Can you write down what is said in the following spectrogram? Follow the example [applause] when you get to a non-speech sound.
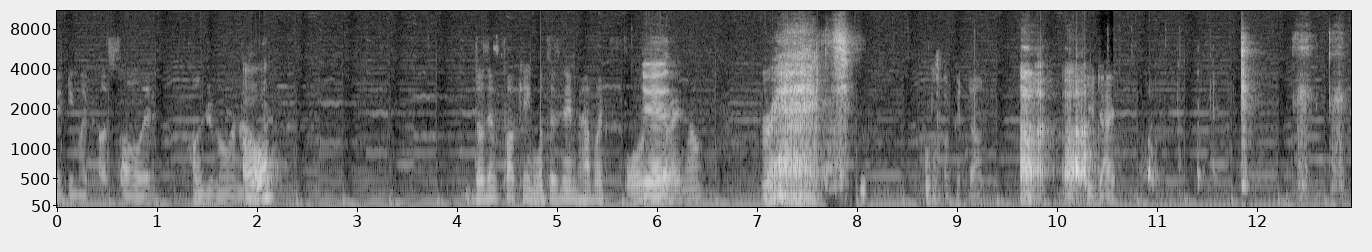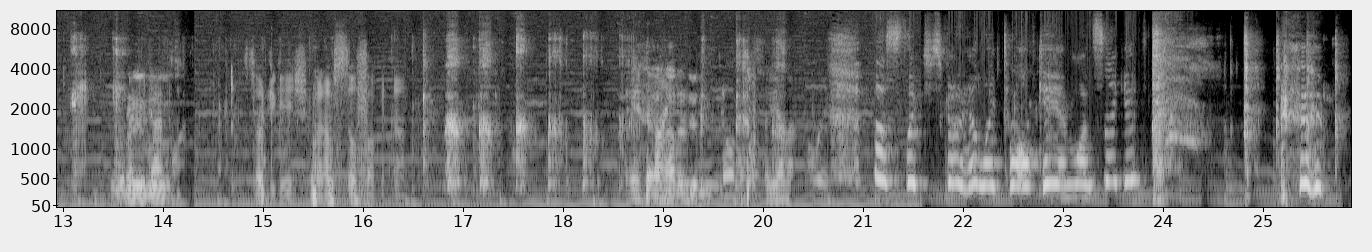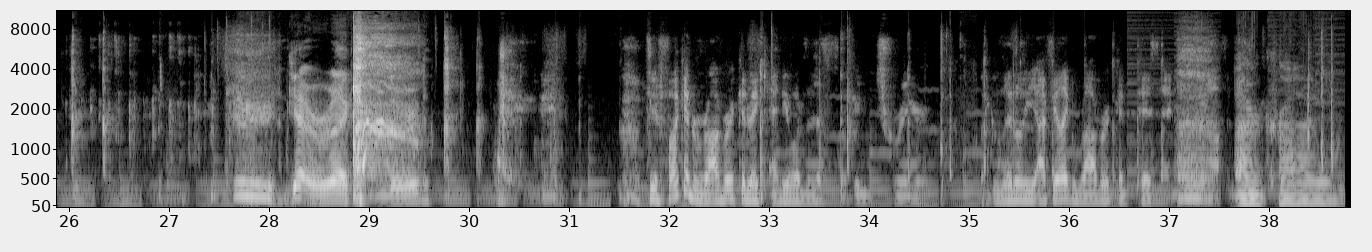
making like a solid hundred million. Oh? Doesn't fucking what's his name have like four Yeah. right now? Rat! I'm fucking done. [laughs] You died. What Why'd are you you lose? for? Subjugation, but I'm still fucking done. Hey, it's How fine. did you it- killed him, so you haven't fully. That's like just gonna hit like 12k in one second. [laughs] Get wrecked, nerd. [laughs] [laughs] Dude, fucking Robert could make anyone just fucking trigger. Like literally, I feel like Robert could piss anyone off. I'm crying.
